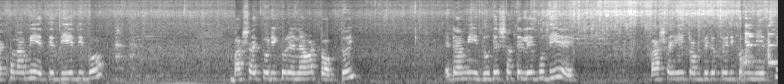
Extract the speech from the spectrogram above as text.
এখন আমি এতে দিয়ে দিব বাসায় তৈরি করে নেওয়া টক দই। এটা আমি দুধের সাথে লেবু দিয়ে বাসায় এই টক দইটা তৈরি করে নিয়েছি।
